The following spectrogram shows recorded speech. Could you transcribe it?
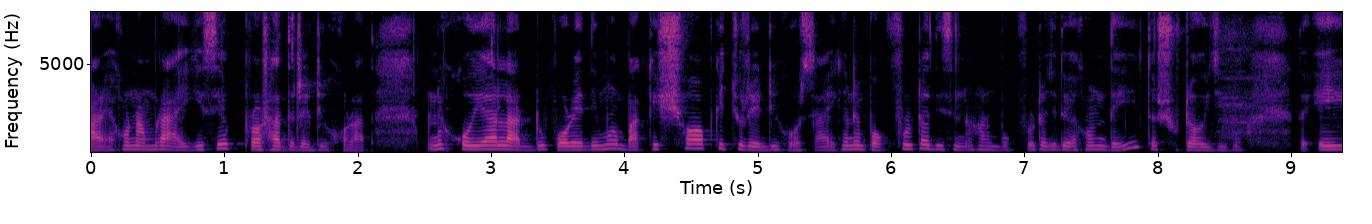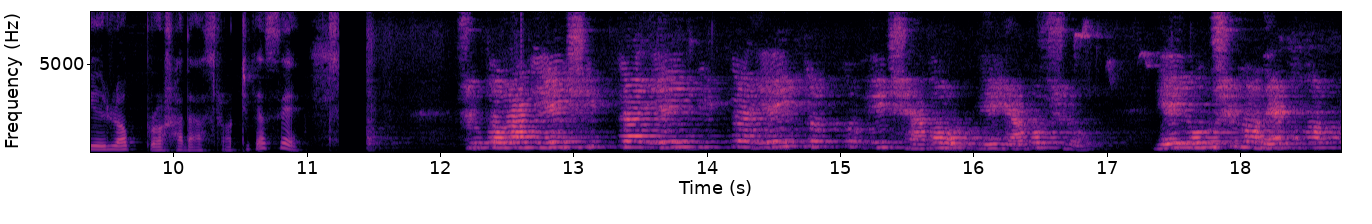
আর এখন আমরা আই গেছি প্রসাদ রেডি করাত মানে খইয়া, লাড্ডু, পরে দিব, বাকি সব কিছু রেডি করছে। আর এখানে বকফুলটা দিছি না, কারণ বকফুলটা যদি এখন দেই, তো শুটা হয়ে যাব। তো এই হইল প্রসাদ আসলো, ঠিক আছে? সুতরাং এই শিক্ষা এই দীক্ষা এই তত্ত্ব, এই সাগর, এই আদর্শ এই অনুশীলন একমাত্র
